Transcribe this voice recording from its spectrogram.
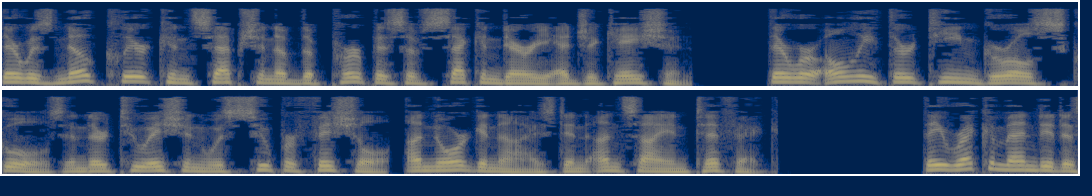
There was no clear conception of the purpose of secondary education. There were only 13 girls' schools and their tuition was superficial, unorganized and unscientific. They recommended a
